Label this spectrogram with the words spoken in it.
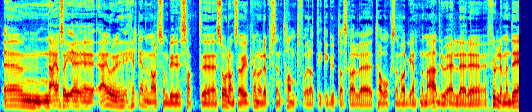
Um, nei, altså jeg, jeg, er jo helt enig med alt som blir sagt uh, så langt. Så jeg vil ikke være noen representant for at ikke gutta skal uh, ta voksne valg, enten de er edru eller uh, fulle. Men det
